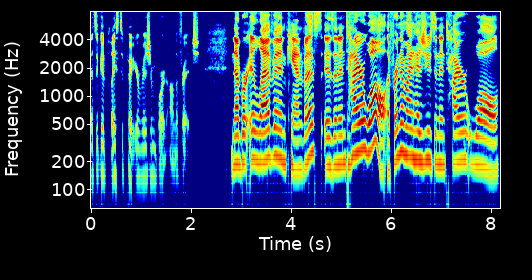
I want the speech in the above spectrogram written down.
It's a good place to put your vision board on the fridge. Number 11 canvas is an entire wall. A friend of mine has used an entire wall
